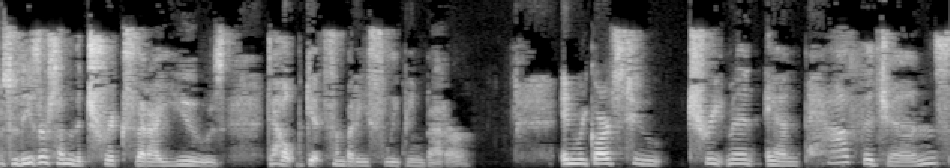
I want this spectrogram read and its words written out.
So these are some of the tricks that I use to help get somebody sleeping better. In regards to treatment and pathogens,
